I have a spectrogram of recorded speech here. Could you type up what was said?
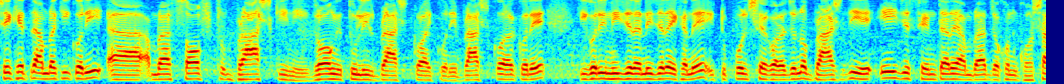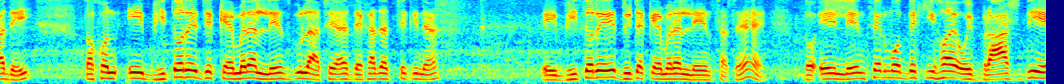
সেক্ষেত্রে আমরা কি করি আমরা সফট ব্রাশ কিনি রং তুলির ব্রাশ ক্রয় করি। ব্রাশ করা করে কি করি, নিজেরা নিজেরা এখানে একটু পরিষ্কার করার জন্য ব্রাশ দিয়ে এই যে সেন্টারে আমরা যখন ঘষা দেই, তখন এই ভিতরে যে ক্যামেরার লেন্সগুলো আছে দেখা যাচ্ছে কি না, এই ভিতরে দুইটা ক্যামেরার লেন্স আছে হ্যাঁ? তো এই লেন্সের মধ্যে কি হয়, ওই ব্রাশ দিয়ে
